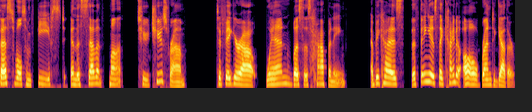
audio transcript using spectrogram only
festivals and feasts in the seventh month to choose from to figure out when was this happening because the thing is they kind of all run together.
